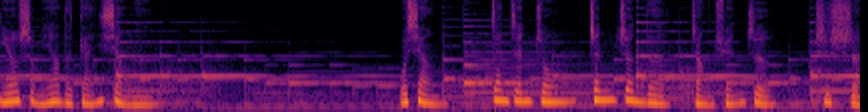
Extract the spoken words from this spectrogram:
你有什么样的感想呢？我想。战争中真正的掌权者是神，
